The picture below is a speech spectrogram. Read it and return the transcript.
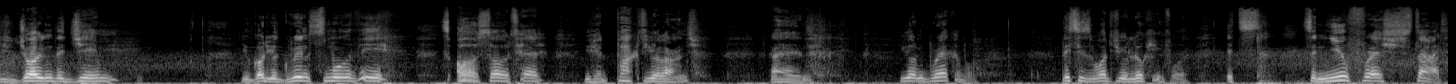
you joined the gym, you got your green smoothie, it's all sorted, you had packed your lunch. and you're unbreakable. This is what you're looking for. It's it's a new fresh start.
